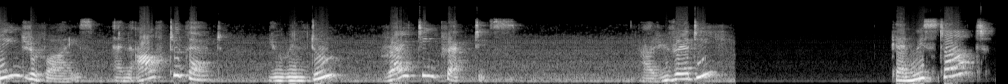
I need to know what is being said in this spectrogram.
again revise and after that you will do writing practice. Are you ready? Can we start?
